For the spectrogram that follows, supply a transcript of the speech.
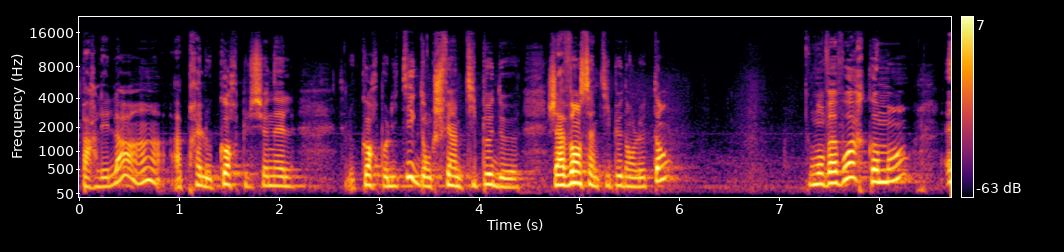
parler là. Hein. Après le corps pulsionnel, le corps politique. Donc je fais un petit peu de, j'avance un petit peu dans le temps, où on va voir comment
